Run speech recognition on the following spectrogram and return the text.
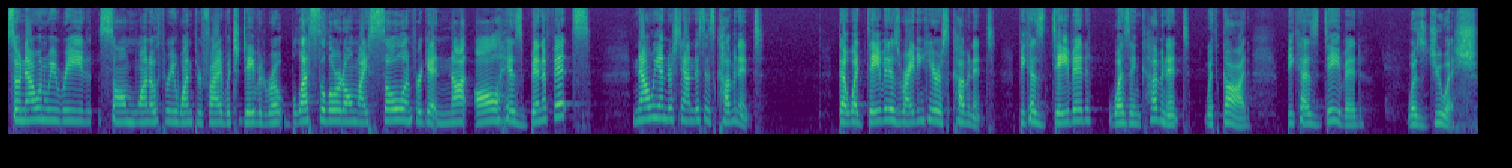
So now, when we read Psalm 103, 1 through 5, which David wrote, Bless the Lord, all my soul, and forget not all his benefits. Now we understand this is covenant. That what David is writing here is covenant because David was in covenant with God, because David was Jewish.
